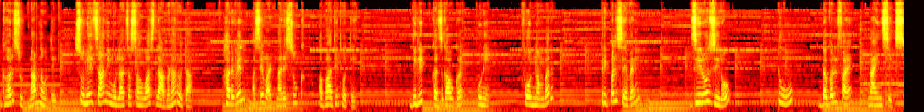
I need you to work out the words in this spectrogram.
घर सुटणार नव्हते. सुनेचा आणि मुलाचा सहवास लाभणार होता. हरवेल असे वाटणारे सुख अबाधित होते. Dilip Kajgaonkar Pune. Phone number triple seven zero zero two double five nine six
